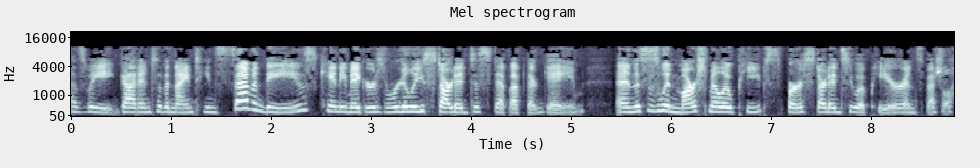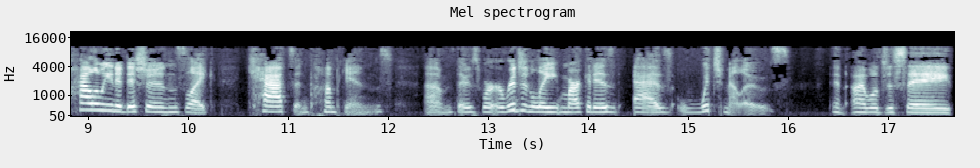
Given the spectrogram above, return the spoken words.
As we got into the 1970s, candy makers really started to step up their game. And this is when marshmallow peeps first started to appear in special Halloween editions like cats and pumpkins. Um, those were originally marketed as witchmallows. And I will just say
